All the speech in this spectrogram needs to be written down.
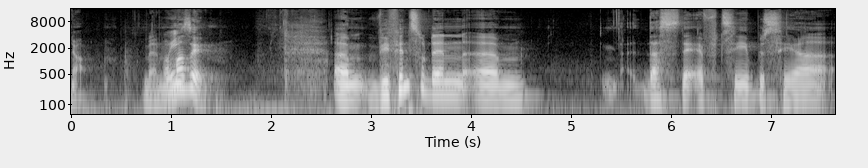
Ja, werden wir Ui. mal sehen. Ähm, wie findest du denn, ähm, dass der FC bisher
